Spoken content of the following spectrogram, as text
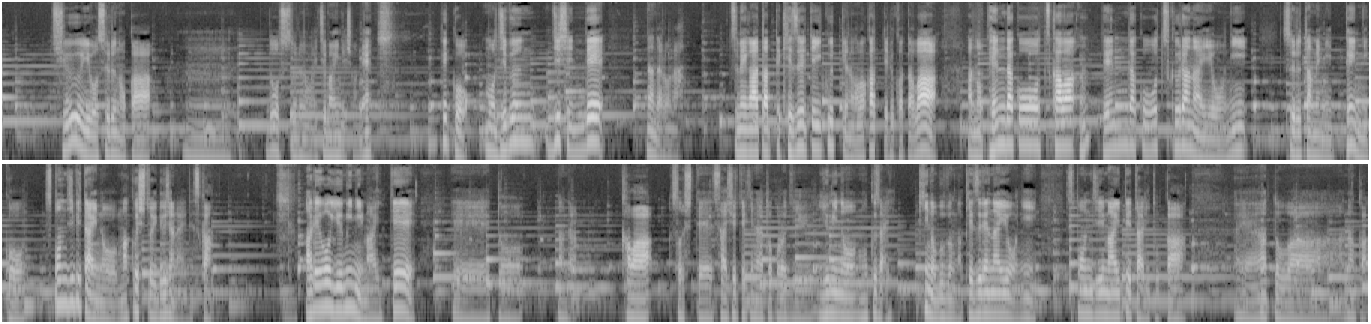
注意をするのかうんどうするのが一番いいんでしょうね。結構もう自分自身でなんだろうな爪が当たって削れていくっていうのが分かっている方はあのペンダコを使わん？ペンダコを作らないようにするためにペンにこうスポンジみたいのを巻く人いるじゃないですか。あれを弓に巻いてえっ、ー、となんだろう皮そして最終的なところでいう弓の木材木の部分が削れないようにスポンジ巻いてたりとか、えー、あとはなんか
